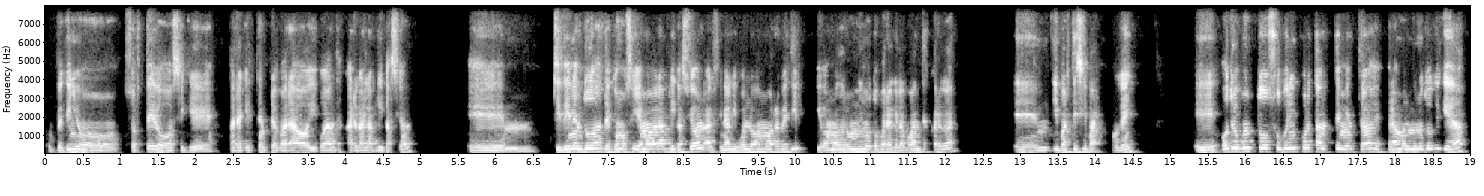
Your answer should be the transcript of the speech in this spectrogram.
un pequeño sorteo, así que para que estén preparados y puedan descargar la aplicación. Eh, si tienen dudas de cómo se llamaba la aplicación, al final igual lo vamos a repetir y vamos a dar un minuto para que la puedan descargar eh, y participar, ¿ok? otro punto súper importante mientras esperamos el minuto que queda,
